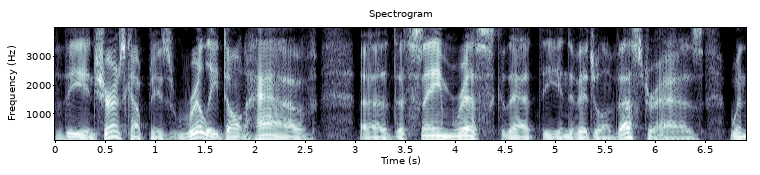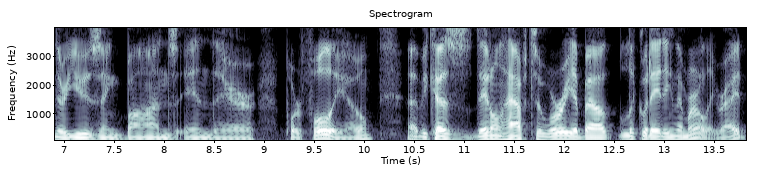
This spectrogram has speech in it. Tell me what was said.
the insurance companies really don't have uh, the same risk that the individual investor has when they're using bonds in their portfolio uh, because they don't have to worry about liquidating them early, right?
